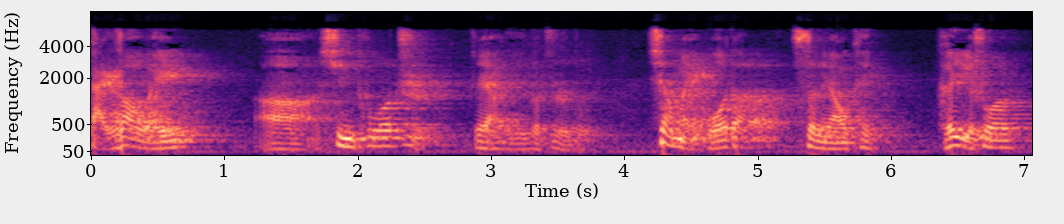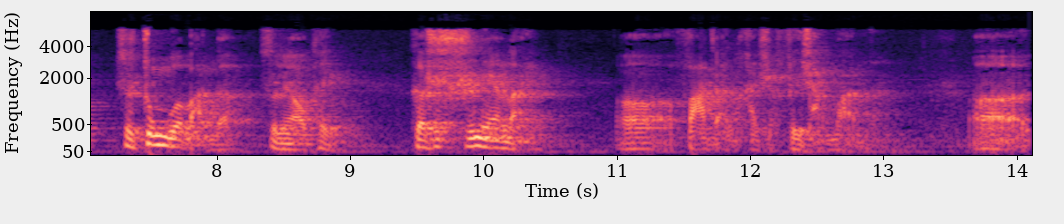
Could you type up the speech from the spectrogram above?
改造为啊信托制这样的一个制度，像美国的四零幺 K 可以说是中国版的四零幺 K，可是十年来呃发展还是非常慢的，呃，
